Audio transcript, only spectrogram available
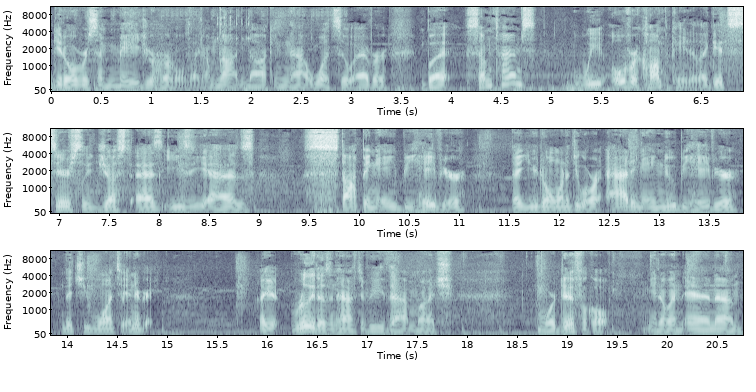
get over some major hurdles. Like i'm not knocking that whatsoever. But sometimes we overcomplicate it. Like it's seriously just as easy as stopping a behavior that you don't want to do or adding a new behavior that you want to integrate. Like it really doesn't have to be that much more difficult you know, and and um,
